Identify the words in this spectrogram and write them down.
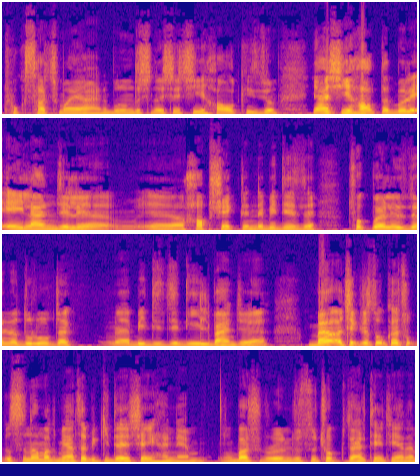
Çok saçma yani. Bunun dışında işte She-Hulk'ı izliyorum. Yani She-Hulk da böyle eğlenceli e, hap şeklinde bir dizi. Çok böyle üzerine durulacak bir dizi değil bence. Ben açıkçası o kadar çok ısınamadım. Yani tabii ki de şey hani başrol oyuncusu çok güzel. Tatiana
